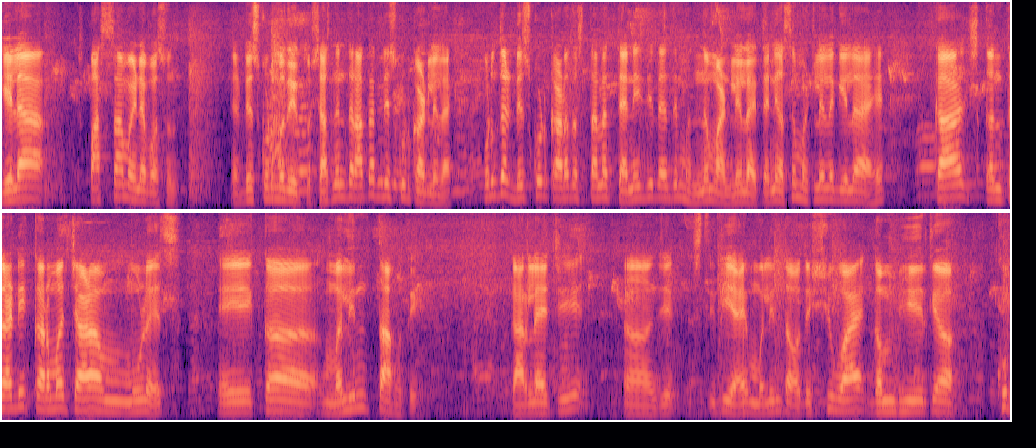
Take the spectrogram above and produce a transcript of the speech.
गेल्या पाच सहा महिन्यापासून ड्रेस येतो. शासनाने तर आता ड्रेस काढलेला आहे. परंतु त्या काढत असताना त्यांनी जे त्यांचं म्हणणं मांडलेलं आहे त्यांनी असं म्हटलेलं गेलं आहे का कंत्राटी कर्मचाऱ्यामुळेच एक मलिनता होते. कार्यालयाची जी स्थिती आहे मलिनता होते. शिवाय गंभीर किंवा खूप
